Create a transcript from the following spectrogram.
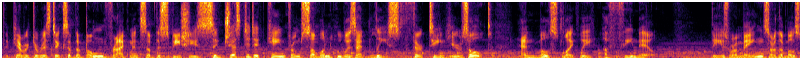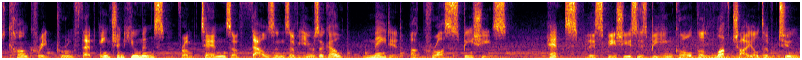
The characteristics of the bone fragments of the species suggested it came from someone who was at least 13 years old, and most likely a female. These remains are the most concrete proof that ancient humans, from tens of thousands of years ago, mated across species. Hence, this species is being called the love child of two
